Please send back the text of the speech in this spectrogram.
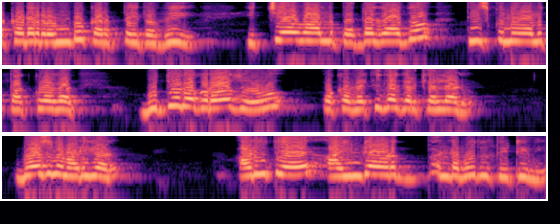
అక్కడ రెండు కరెక్ట్ అవుతుంది ఇచ్చేవాళ్ళు పెద్ద కాదు తీసుకునే వాళ్ళు తక్కువ కాదు. బుద్ధుడు ఒక రోజు ఒక వ్యక్తి దగ్గరికి వెళ్ళాడు. భోజనం అడిగాడు. అడిగితే ఆ ఇంటి ఆవిడ బండ బూతులు తిట్టింది.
